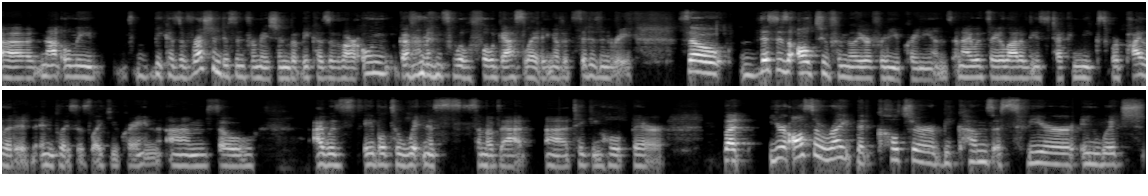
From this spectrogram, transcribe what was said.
uh, not only because of Russian disinformation, but because of our own government's willful gaslighting of its citizenry. So, this is all too familiar for Ukrainians. And I would say a lot of these techniques were piloted in places like Ukraine. Um, so, I was able to witness some of that uh, taking hold there. But you're also right that culture becomes a sphere in which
